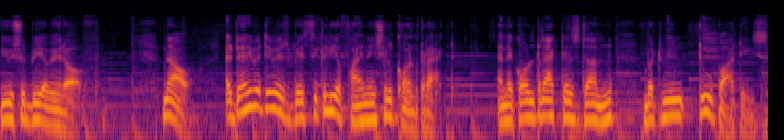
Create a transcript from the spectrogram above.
you should be aware of. Now, a derivative is basically a financial contract, and a contract is done between two parties.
